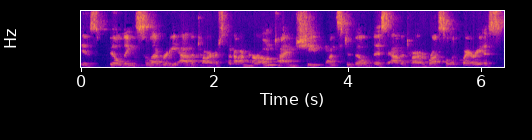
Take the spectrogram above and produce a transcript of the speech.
is building celebrity avatars. But on her own time, she wants to build this avatar of Russell Aquarius,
